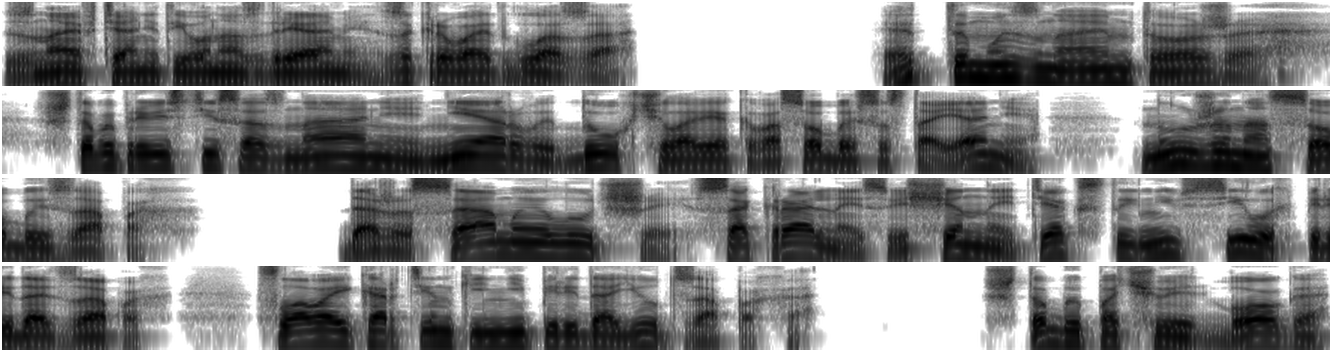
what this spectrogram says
Знаев тянет его ноздрями, закрывает глаза. Это мы знаем тоже. Чтобы привести сознание, нервы, дух человека в особое состояние, нужен особый запах. Даже самые лучшие, сакральные священные тексты не в силах передать запах. Слова и картинки не передают запаха. Чтобы почуять Бога,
